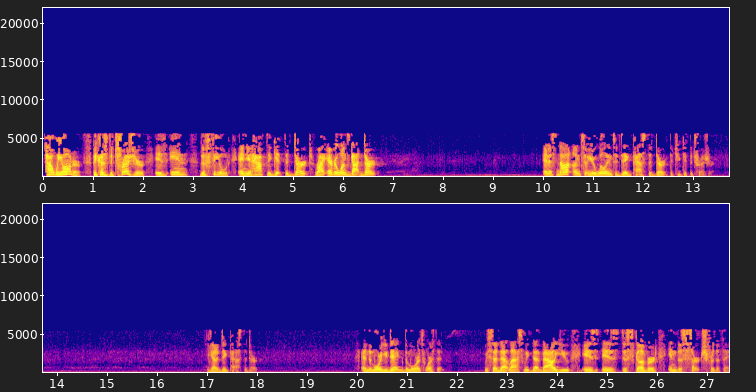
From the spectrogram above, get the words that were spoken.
How we honor. Because the treasure is in the field and you have to get the dirt, right? Everyone's got dirt. And it's not until you're willing to dig past the dirt that you get the treasure. You got to dig past the dirt. And the more you dig, the more it's worth it. We said that last week that value is, is discovered in the search for the thing.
